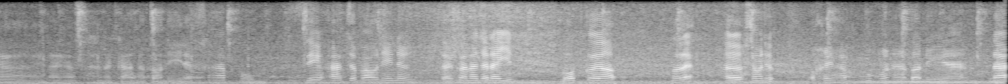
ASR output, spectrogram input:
อ่ารายงานสถานการณ์ณตอนนี้นะครับผมเสียงอาจจะเบานิดนึงแต่ก็น่าจะได้ยินรถก็นั่นแหละเออช่างมันเถอะโอเคครับทุกคนนะตอนนี้นะได้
